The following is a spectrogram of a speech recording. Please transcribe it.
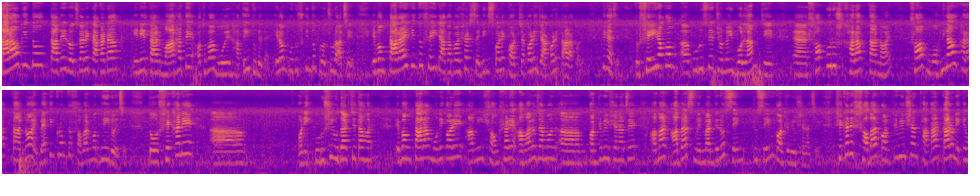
তারাও কিন্তু তাদের রোজগারের টাকাটা এনে তার মার হাতে অথবা বইয়ের হাতেই তুলে দেয়। এরকম পুরুষ কিন্তু প্রচুর আছে এবং তারাই কিন্তু সেই টাকা পয়সার সেভিংস করে, খরচা করে, যা করে তারা করে। ঠিক আছে? তো সেই রকম পুরুষদের জন্যই বললাম যে সব পুরুষ খারাপ তা নয়, সব মহিলাও খারাপ তা নয়, ব্যতিক্রম তো সবার মধ্যেই রয়েছে। তো সেখানে অনেক পুরুষই উদারচেতা হয়। এবং তারা মনে করে আমি সংসারে আমারও যেমন কন্ট্রিবিউশন আছে, আমার আদার্স মেম্বারদেরও সেম টু সেম কন্ট্রিবিউশন আছে। সেখানে সবার কন্ট্রিবিউশন থাকার কারণে কেউ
